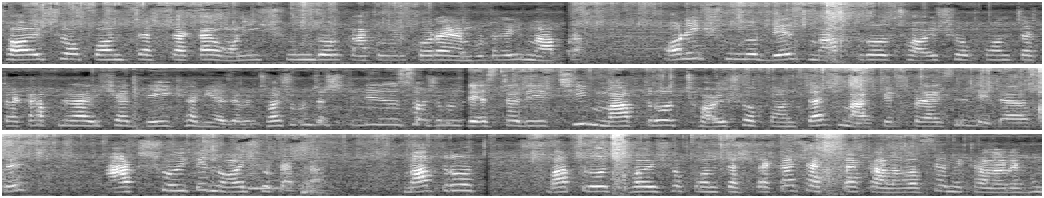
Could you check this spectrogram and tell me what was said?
ছয়শো পঞ্চাশ টাকা, অনেক সুন্দর কাটওয়ার করা এমব্রয়ডারি মাপা। অনেক সুন্দর ড্রেস মাত্র ছয়শো পঞ্চাশ টাকা। আপনারা এসে দেখা নিয়ে যাবেন। ছয়শো পঞ্চাশ ছয়শো ড্রেসটা দিচ্ছি মাত্র ছয়শো পঞ্চাশ। মার্কেট প্রাইসে যেটা আছে আটশো হইতে নয়শো টাকা। মাত্র মাত্র ছয়শো পঞ্চাশ টাকা, চারটা কালার আছে, আমি কালার এখন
